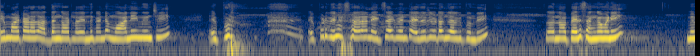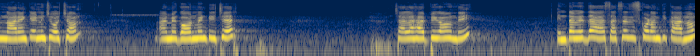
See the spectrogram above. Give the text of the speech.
ఏం మాట్లాడాలో అర్థం కావట్లేదు. ఎందుకంటే మార్నింగ్ నుంచి ఎప్పుడు ఎప్పుడు పిలుస్తారని ఎక్సైట్మెంట్తో ఎదురు చూడడం జరుగుతుంది. సో నా పేరు సంగమణి. మేము నారాయణఖేడ్ నుంచి వచ్చాం. ఐఎమ్ ఏ గవర్నమెంట్ టీచర్ చాలా హ్యాపీగా ఉంది. ఇంత మీద సక్సెస్ తీసుకోవడానికి కారణం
